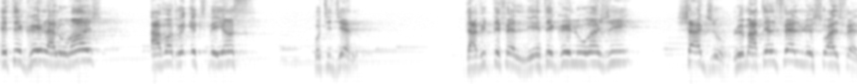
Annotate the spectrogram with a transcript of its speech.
intégrer la louange à votre expérience quotidienne. David te fait, il intégrer louange chaque jour. Le matin, il fait, le soir, il fait.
